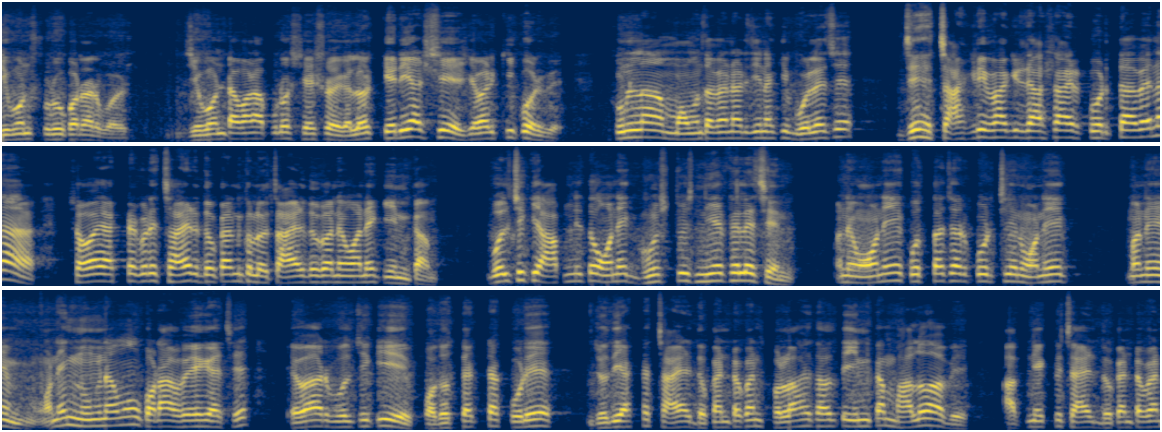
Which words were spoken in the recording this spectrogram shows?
জীবন শুরু করার বয়স। জীবনটা আমার পুরো শেষ হয়ে গেল, ওর কেরিয়ার শেষ, এবার কি করবে? শুনলাম মমতা ব্যানার্জি নাকি বলেছে যে চাকরি বাকরির আশা আর করতে হবে না, সবাই একটা করে চায়ের দোকান খোলো, চায়ের দোকানে অনেক ইনকাম বলছে কি, আপনি তো অনেক ঘুষ টুস নিয়ে ফেলেছেন মানে অনেক অত্যাচার করছেন, অনেক মানে অনেক নোংরামও করা হয়ে গেছে এবার বলছি কি, পদত্যাগটা করে যদি একটা চায়ের দোকান টোকান খোলা হয়, তাহলে তো ইনকাম ভালো হবে। আপনি একটু চায়ের দোকান টোকান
